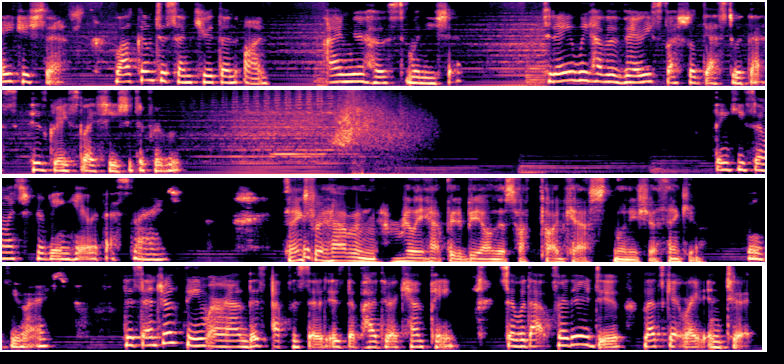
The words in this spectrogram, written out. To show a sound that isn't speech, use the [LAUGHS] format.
Hare Krishna. Welcome to Sankirtan On. I'm your host, Monisha. Today we have a very special guest with us, His Grace Vaisheshika Prabhu. Thank you so much for being here with us, Maharaj. Thanks for having me. I'm really happy to be on this podcast, Monisha. Thank you. Thank you, Maharaj. The central theme around this episode is the Bhadra campaign. So without further ado, let's get right into it.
